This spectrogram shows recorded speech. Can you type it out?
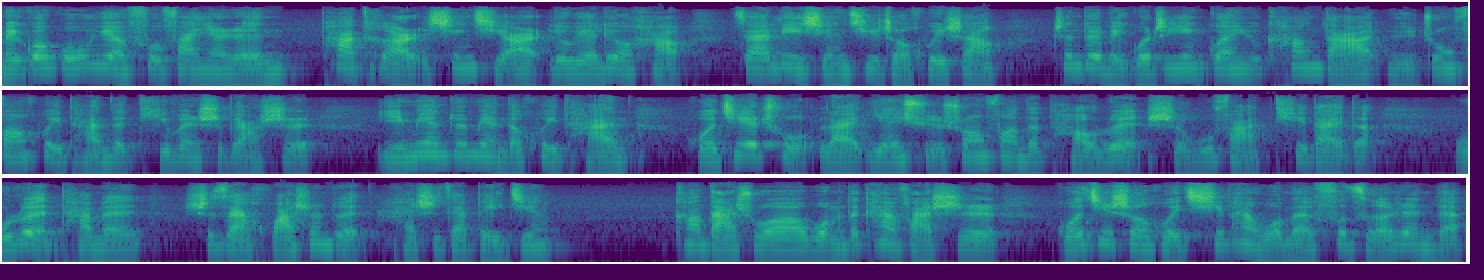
美国国务院副发言人帕特尔星期二六月六号在例行记者会上，针对美国之音关于康达与中方会谈的提问时表示，以面对面的会谈或接触来延续双方的讨论是无法替代的，无论他们是在华盛顿还是在北京。康达说：“我们的看法是，国际社会期盼我们负责任地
